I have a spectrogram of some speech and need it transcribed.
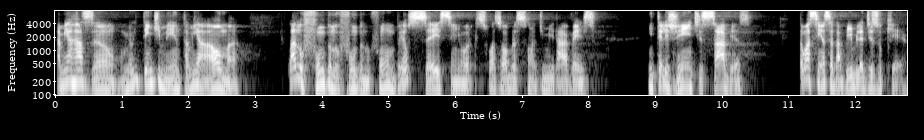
a minha razão, o meu entendimento, a minha alma. Lá no fundo, no fundo, no fundo, eu sei, Senhor, que Suas obras são admiráveis, inteligentes, sábias. Então a ciência da Bíblia diz o quê?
